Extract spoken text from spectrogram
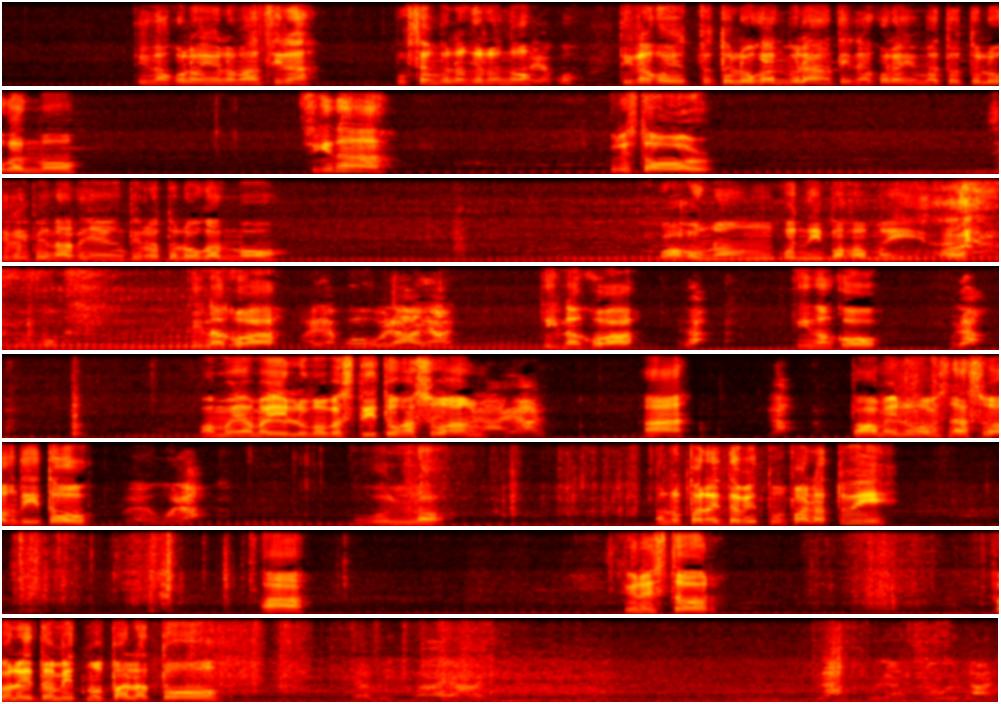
Tingnan ko lang yung laman. Sila. Buksan mo lang ganun, no? Tingnan ko, yung tutulugan mo lang. Tingnan ko lang yung matutulugan mo. Sige na. Restore. Silipin natin yung tinutulugan mo. Kuha ko ng kuni, baka may... Tingnan ko ah. Ay, ako. Wala yan. Tingnan ko ah. Wala. Tingnan ko. Wala. Mamaya may lumabas dito ang aswang. Wala yan. Ha? Wala. Baka may lumabas na aswang dito. Ay, wala. Wala. Ano pa damit mo pala to eh? Ah. Yun store. Panay damit mo pala to. Damit nga yan. Wala. Wala sa dyan.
